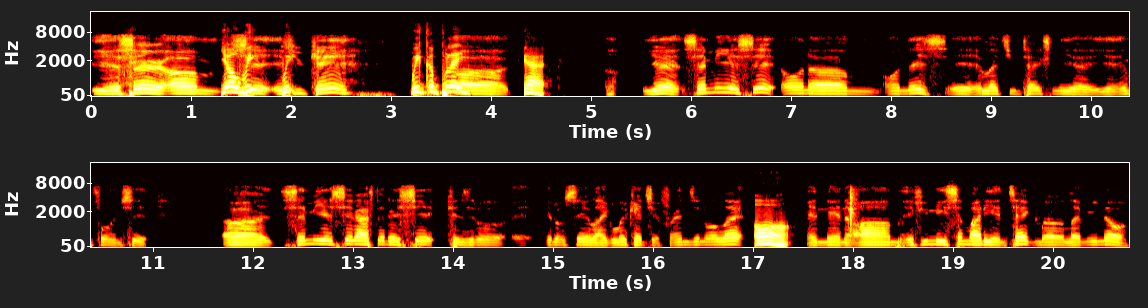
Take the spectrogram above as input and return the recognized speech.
Yes, sir. Um, Yo, we- if we- you can, we could play. uh, yeah, yeah, send me your shit on um on this. It, it lets you text me uh, your info and shit. Uh, send me your shit after this shit, cause it'll it'll say like look at your friends and all that. oh, And then um, if you need somebody in tech, bro, let me know.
